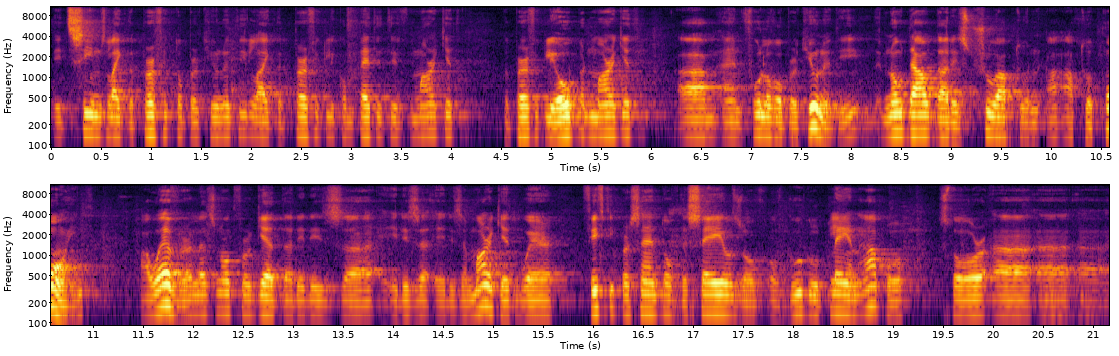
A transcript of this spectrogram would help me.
it seems like the perfect opportunity, like the perfectly competitive market, the perfectly open market, um, and full of opportunity. No doubt that is true up to, an, uh, up to a point. However, let's not forget that it is, uh, it is, a, it is a market where 50% of the sales of, of, Google Play and Apple Store uh, uh, uh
